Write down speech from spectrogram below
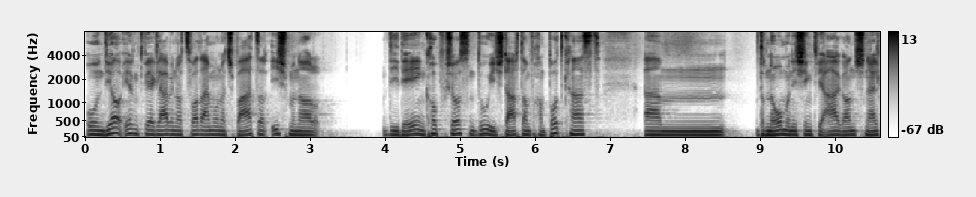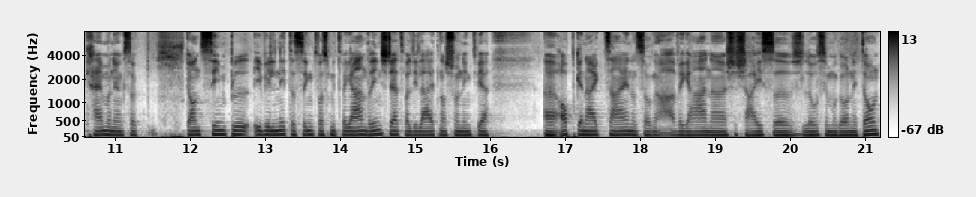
Und ja, irgendwie, glaube ich, noch zwei, drei Monate später ist mir noch die Idee in den Kopf geschossen, du, ich starte einfach einen Podcast. Ähm, der Nomen ist irgendwie auch ganz schnell gekommen und ich habe gesagt, ganz simpel, ich will nicht, dass irgendwas mit vegan drinsteht, weil die Leute noch schon irgendwie äh, abgeneigt sein und sagen, ah, vegan ist scheiße, das los wir gar nicht tun.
